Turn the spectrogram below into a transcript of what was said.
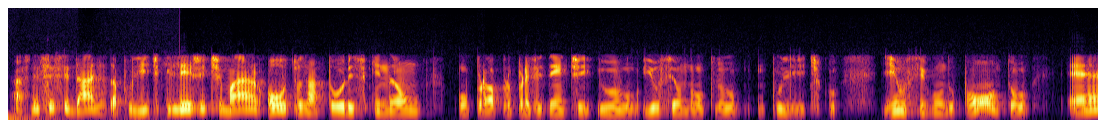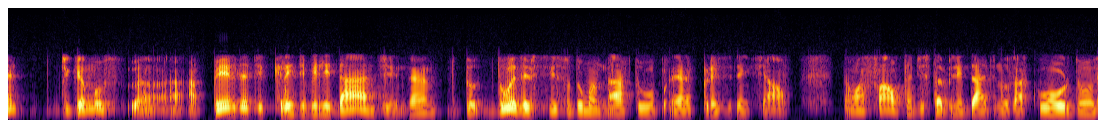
às necessidades da política e legitimar outros atores que não o próprio presidente e o, e o seu núcleo político. E o segundo ponto é, digamos, a, a perda de credibilidade né, do, do, exercício do mandato é, presidencial. Então, a falta de estabilidade nos acordos,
